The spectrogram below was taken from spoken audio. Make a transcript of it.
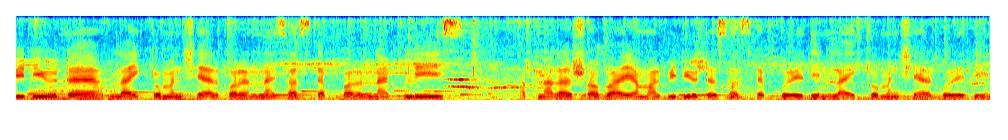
ভিডিওটা লাইক কমেন্ট শেয়ার করেন নাই সাবস্ক্রাইব করেন নাই প্লিজ আপনারা সবাই আমার ভিডিওটা সাবস্ক্রাইব করে দিন লাইক কমেন্ট শেয়ার করে দিন।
